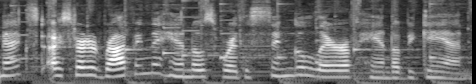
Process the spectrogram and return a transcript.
Next, I started wrapping the handles where the single layer of handle began.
